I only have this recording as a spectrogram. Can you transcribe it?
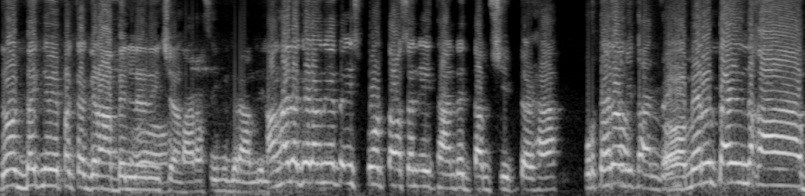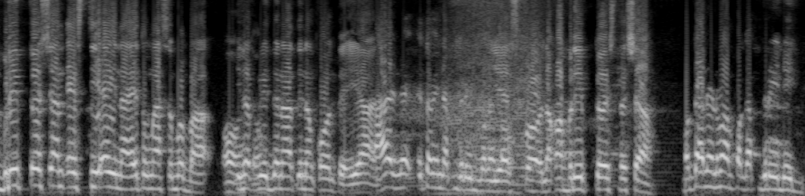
road bike na may pagka-gravel na rin siya. Parang semi-gravel. Ang halaga lang nito is 4,800 thumb shifter ha. 4,800? oh, meron tayong naka-brief test yan STI na itong nasa baba. Oh, In-upgrade na natin ng konti. Yan. Ah, ito yung upgrade mo na to. Yes po, naka-brief test na siya. Magkano naman pag upgraded?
